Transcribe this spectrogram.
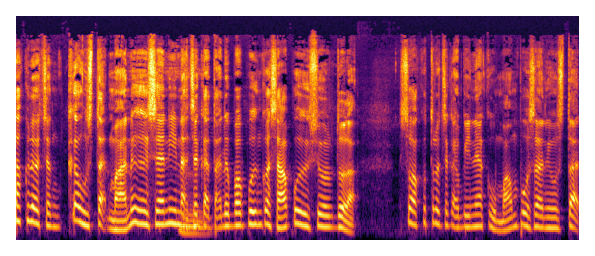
Tu aku dah macam kau ustaz mana saya ni nak cakap tak ada apa-apa? Kau siapa Syul betul tak? So aku terus cakap bini aku Mampus lah ni ustaz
